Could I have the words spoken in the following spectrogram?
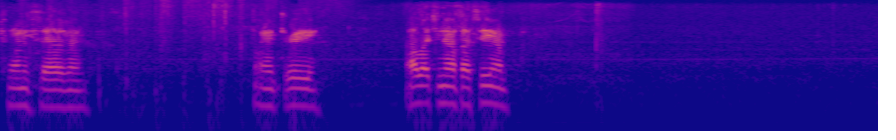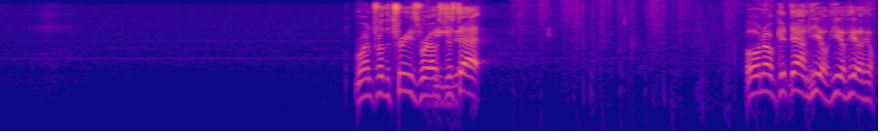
Twenty-seven. Twenty-three. I'll let you know if I see him. Run for the trees where I was just at. Oh no, get down. Heal, heal, heal, heal.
